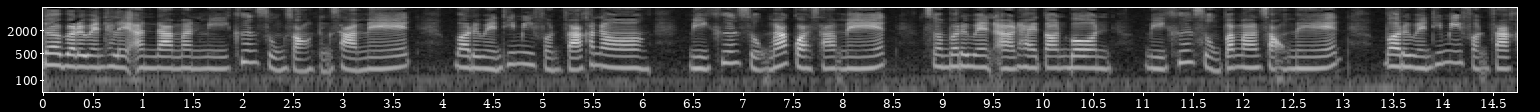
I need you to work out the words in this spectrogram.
โดยบริเวณทะเลอันดามันมีคลื่นสูง 2-3 เมตร บริเวณที่มีฝนฟ้าขนอง มีคลื่นสูงมากกว่า 3 เมตร ส่วนบริเวณอ่าวไทยตอนบน มีคลื่นสูงประมาณ 2 เมตร บริเวณที่มีฝนฟ้าข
